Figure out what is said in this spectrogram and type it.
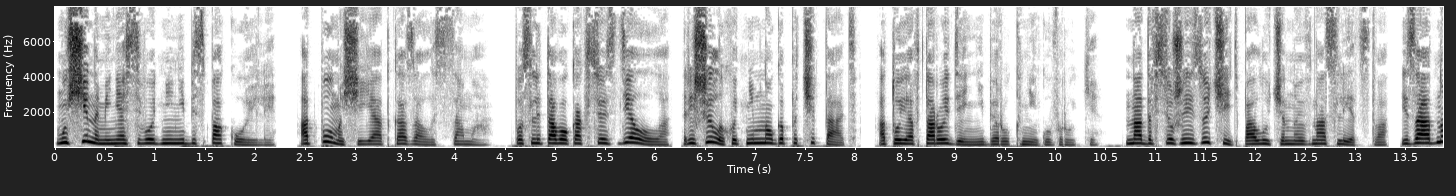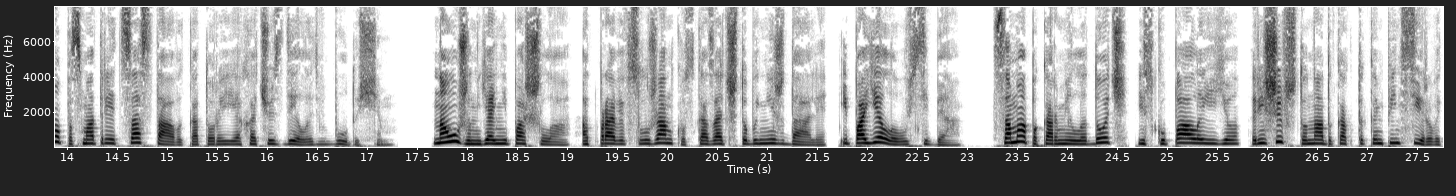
Мужчины меня сегодня не беспокоили. От помощи я отказалась сама. После того, как все сделала, решила хоть немного почитать, а то я второй день не беру книгу в руки. Надо все же изучить полученную в наследство и заодно посмотреть составы, которые я хочу сделать в будущем. На ужин я не пошла, отправив служанку сказать, чтобы не ждали, и поела у себя. Сама покормила дочь, искупала ее, решив, что надо как-то компенсировать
